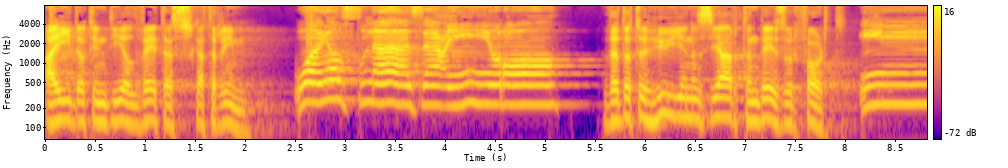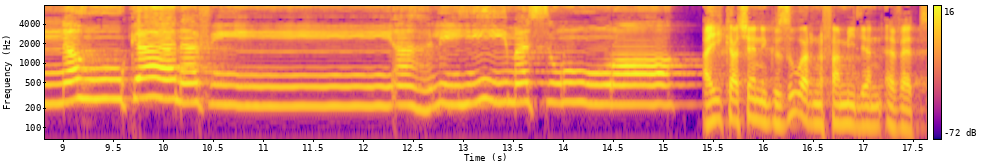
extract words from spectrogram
Ai do t'i ndjellë vetes shkatërrim. Wa yasla sa'ira. Dhe do të hyjë në zjarr të ndezur fort. Innahu kana fi ahlihi masrura. Ai ka qenë i gëzuar në familjen e vet.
